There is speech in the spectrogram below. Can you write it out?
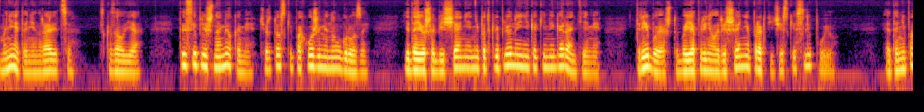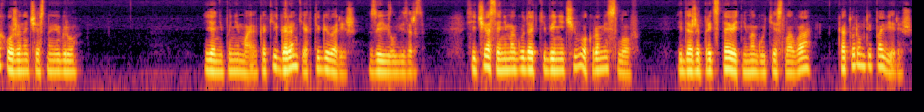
Мне это не нравится, сказал я. Ты сыплешь намеками, чертовски похожими на угрозы, и даешь обещания, не подкрепленные никакими гарантиями, требуя, чтобы я принял решение практически вслепую. Это не похоже на честную игру. «Я не понимаю, о каких гарантиях ты говоришь», — заявил Визерс. «Сейчас я не могу дать тебе ничего, кроме слов, и даже представить не могу те слова, которым ты поверишь.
